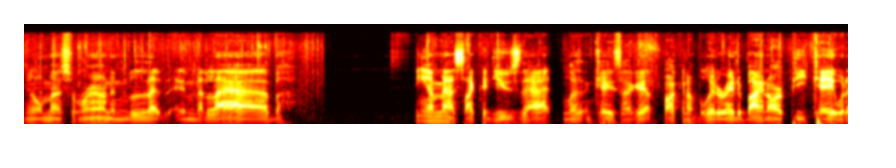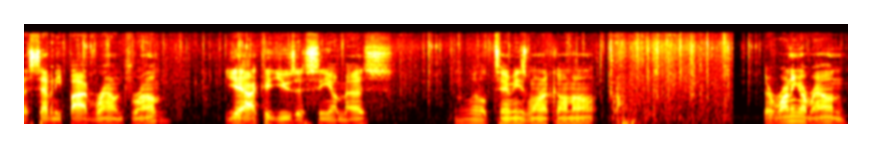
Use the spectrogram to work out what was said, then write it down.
You don't mess around in the, in the lab. CMS, I could use that in case I get fucking obliterated by an RPK with a 75 round drum. Yeah, I could use a CMS. Little Timmies want to come out. They're running around.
